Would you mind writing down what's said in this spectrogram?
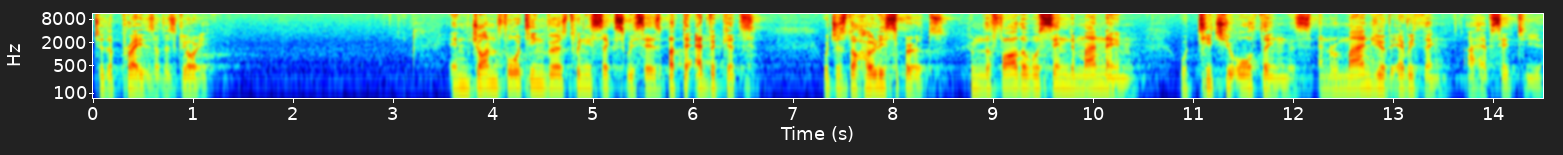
to the praise of his glory. In John 14, verse 26, we says, But the advocate, which is the Holy Spirit, whom the Father will send in my name, will teach you all things and remind you of everything I have said to you.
